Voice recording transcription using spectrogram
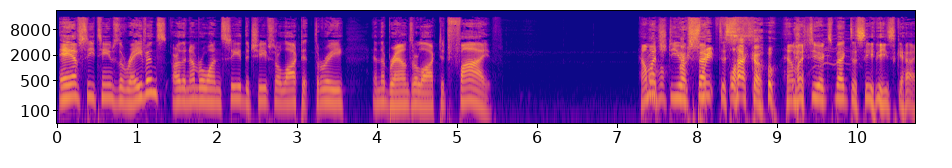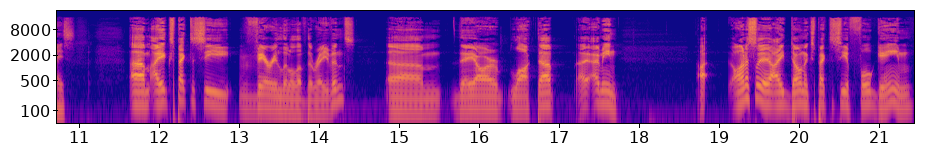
AFC teams. The Ravens are the number one seed. The Chiefs are locked at three, and the Browns are locked at five. How much Oh, do you expect to Flacco. How much do you expect to see these guys? Um, I expect to see very little of the Ravens. Um, they are locked up. I, I mean, I, honestly, I don't expect to see a full game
